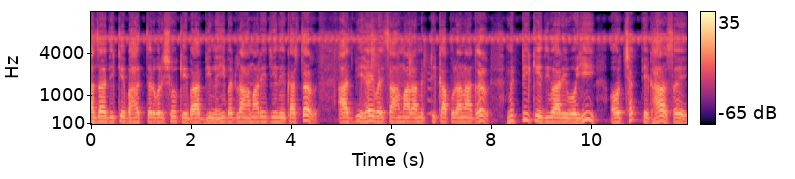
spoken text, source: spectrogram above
आज़ादी के बहत्तर वर्षों के बाद भी नहीं बदला हमारे जीने का स्तर। आज भी है वैसा हमारा मिट्टी का पुराना घर। मिट्टी के दीवारें वही और छत पे घास है,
